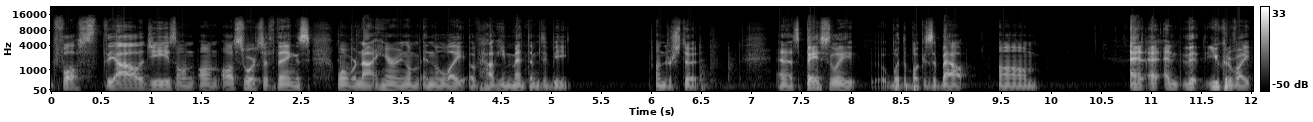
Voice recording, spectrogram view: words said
false theologies on, on all sorts of things when we're not hearing them in the light of how he meant them to be understood. And that's basically what the book is about. Um, and and, th- you could write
